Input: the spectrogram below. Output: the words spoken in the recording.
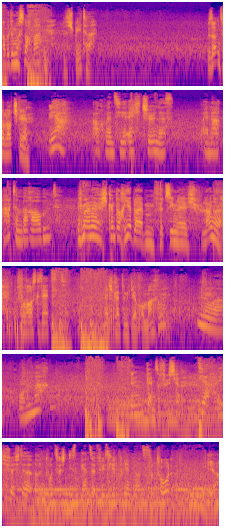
Aber du musst noch warten. Bis später. Wir sollten zur Lodge gehen. Ja. Auch wenn es hier echt schön ist. Beinahe atemberaubend. Ich meine, ich könnte auch hier bleiben für ziemlich lange. Vorausgesetzt, ich könnte mit dir rummachen. Nur rummachen? In Gänsefüßchen. Tja, ich fürchte, irgendwo zwischen diesen Gänsefüßchen frieren wir uns zu Tode. Ja.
